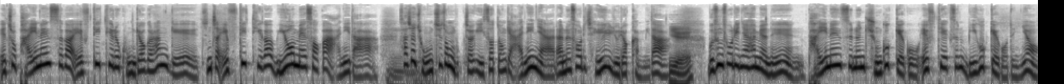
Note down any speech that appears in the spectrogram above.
애초 바이낸스가 FTT를 공격을 한 게 진짜 FTT가 위험해서가 아니다. 음. 사실 정치적 목적이 있었던 게 아니냐라는 설이 제일 유력합니다. 예. 무슨 소리냐 하면은 바이낸스는 중국계고 FTX는 미국계거든요.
